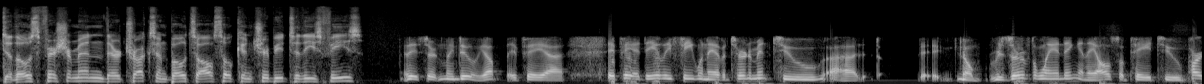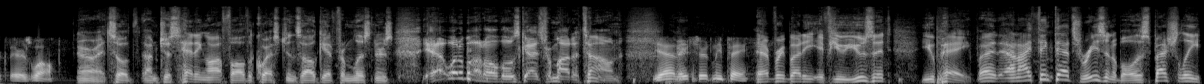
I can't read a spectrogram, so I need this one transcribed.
Do those fishermen, their trucks and boats also contribute to these fees? They certainly do. Yep, they pay uh, they pay a daily fee when they have a tournament to uh, you know reserve the landing, and they also pay to park there as well. All right, so I'm just heading off all the questions I'll get from listeners. Yeah, what about all those guys from out of town? Yeah, they certainly pay. Everybody, if you use it, you pay. But and I think that's reasonable, especially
